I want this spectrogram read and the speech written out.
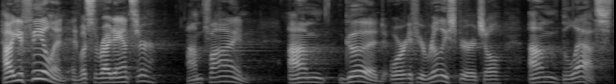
How you feeling? And what's the right answer? I'm fine. I'm good. Or if you're really spiritual, I'm blessed.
